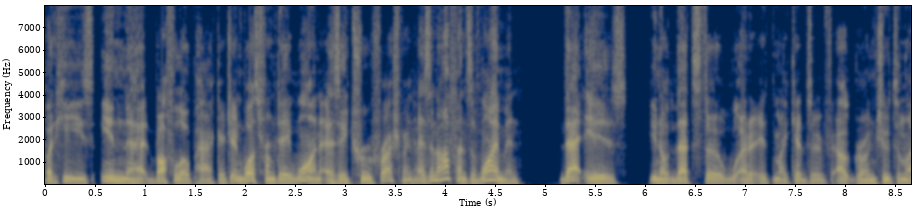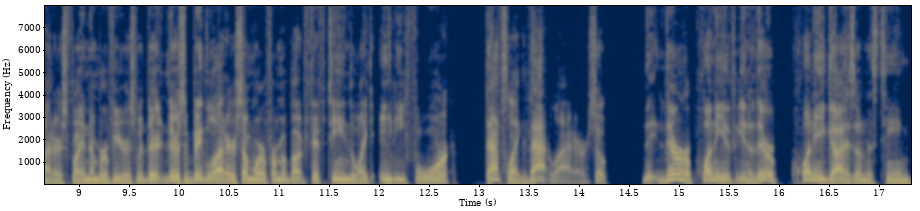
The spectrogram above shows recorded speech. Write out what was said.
but he's in that Buffalo package and was from day one as a true freshman. Mm-hmm. As an offensive lineman, that is, you know, that's the, it- my kids have outgrown chutes and ladders by a number of years, but there, there's a big ladder somewhere from about 15 to like 84. That's like that ladder. So th- there are plenty of, you know, there are plenty of guys on this team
